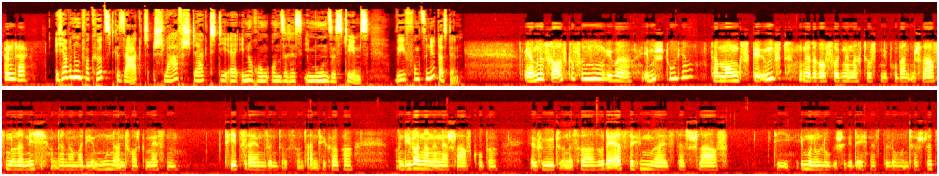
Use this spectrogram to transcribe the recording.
Guten Tag. Ich habe nun verkürzt gesagt, Schlaf stärkt die Erinnerung unseres Immunsystems. Wie funktioniert das denn? Wir haben das herausgefunden über Impfstudien. Da morgens geimpft, in der darauffolgenden Nacht durften die Probanden schlafen oder nicht. Und dann haben wir die Immunantwort gemessen. T-Zellen sind das und Antikörper. Und die waren dann in der Schlafgruppe erhöht. Und das war so der erste Hinweis, dass Schlaf die immunologische Gedächtnisbildung unterstützt.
